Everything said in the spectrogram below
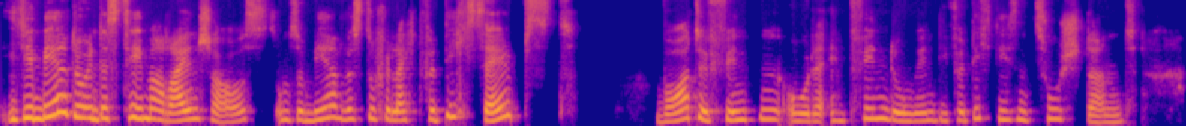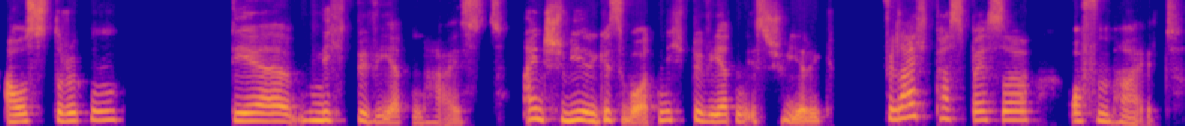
je mehr du in das Thema reinschaust, umso mehr wirst du vielleicht für dich selbst Worte finden oder Empfindungen, die für dich diesen Zustand ausdrücken, der nicht bewerten heißt. Ein schwieriges Wort, nicht bewerten ist schwierig. Vielleicht passt besser Offenheit,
